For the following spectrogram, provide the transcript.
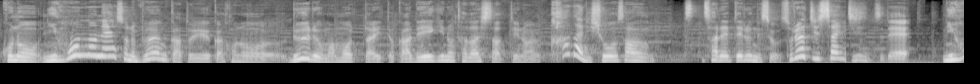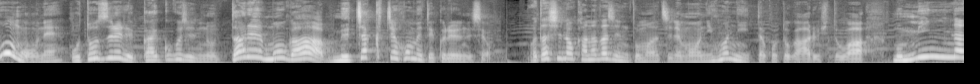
この日本のねその文化というかこのルールを守ったりとか礼儀の正しさっていうのはかなり称賛されてるんですよ。それは実際に事実で日本をね訪れる外国人の誰もがめちゃくちゃ褒めてくれるんですよ。私のカナダ人の友達でも日本に行ったことがある人はもうみんな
